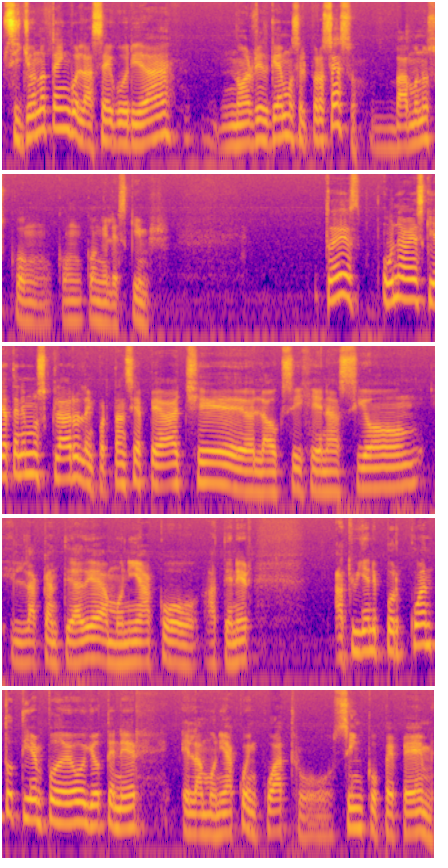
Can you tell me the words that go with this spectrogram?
Si yo no tengo la seguridad, no arriesguemos el proceso, vámonos con, con, con el skimmer. Entonces, una vez que ya tenemos claro la importancia de pH, la oxigenación, la cantidad de amoníaco a tener, aquí viene por cuánto tiempo debo yo tener el amoníaco en 4 o 5 ppm.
